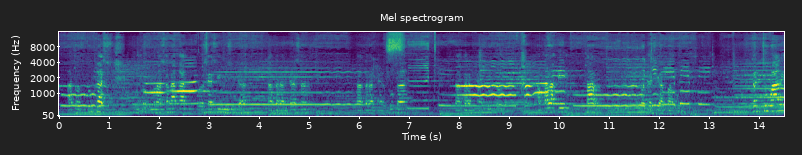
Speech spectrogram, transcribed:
atau tugas untuk melaksanakan prosesi wisuda tataran dasar, tataran buka, tataran tutup, apalagi tar kepada siapa pun. Kecuali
